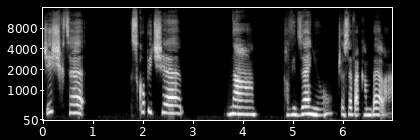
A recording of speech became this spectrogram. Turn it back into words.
Dziś chcę skupić się na powiedzeniu Josepha Campbella,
